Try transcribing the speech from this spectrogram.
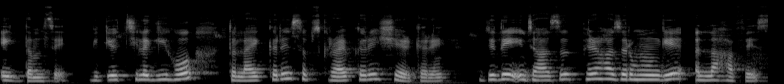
एकदम से। वीडियो अच्छी लगी हो तो लाइक करें सब्सक्राइब करें शेयर करें। मुझे दें इजाज़त, फिर हाज़िर होंगे। अल्लाह हाफिज़।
